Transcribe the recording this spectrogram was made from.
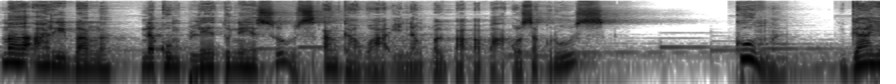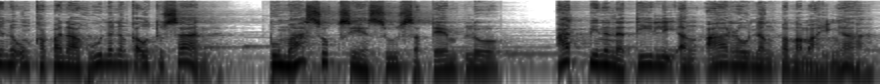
Maaari bang nakumpleto ni Jesus ang gawain ng pagpapapako sa krus? Kung, gaya noong kapanahunan ng kautusan, pumasok si Jesus sa templo at pinanatili ang araw ng pamamahinga.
